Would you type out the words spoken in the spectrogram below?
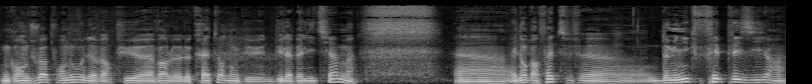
une grande joie pour nous d'avoir pu avoir le, créateur donc du, label Lithium. Euh, et donc en fait, euh, Dominique fait plaisir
